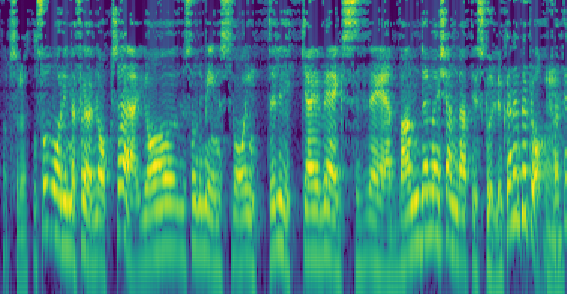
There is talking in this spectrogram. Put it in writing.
absolut. Och så var det med Frölunda också här. Jag som du minns var inte lika ivägsvävande men kände att det skulle kunna bli bra. För att det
